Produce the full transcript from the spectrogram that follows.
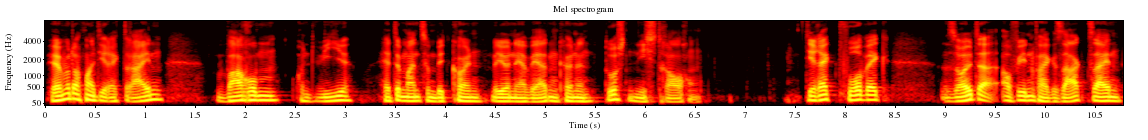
Hören wir doch mal direkt rein, warum und wie hätte man zum Bitcoin-Millionär werden können durch Nichtrauchen. Direkt vorweg sollte auf jeden Fall gesagt sein,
